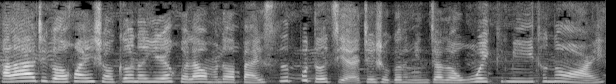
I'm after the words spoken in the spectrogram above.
好啦，这个换一首歌呢，依然回来我们的百思不得解。这首歌的名字叫做《Wake Me Tonight》。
